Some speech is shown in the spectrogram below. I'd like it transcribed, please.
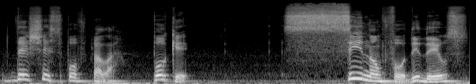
deixa esse povo para lá. Porque se não for de Deus,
